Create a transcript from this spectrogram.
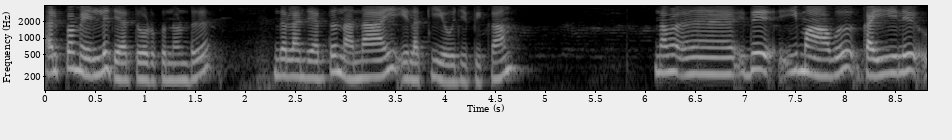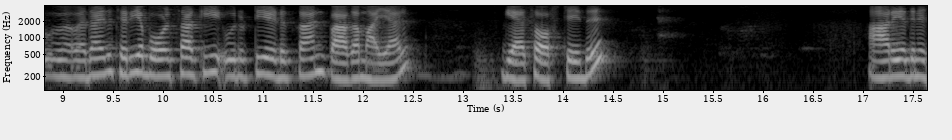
അല്പം എള്ള് ചേർത്ത് കൊടുക്കുന്നുണ്ട്. ഇതെല്ലാം ചേർത്ത് നന്നായി ഇളക്കി യോജിപ്പിക്കാം. നമ്മൾ ഇത് ഈ മാവ് കയ്യിൽ അതായത് ചെറിയ ബോൾസാക്കി ഉരുട്ടിയെടുക്കാൻ പാകമായാൽ ഗ്യാസ് ഓഫ് ചെയ്ത് ആറിയതിന്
